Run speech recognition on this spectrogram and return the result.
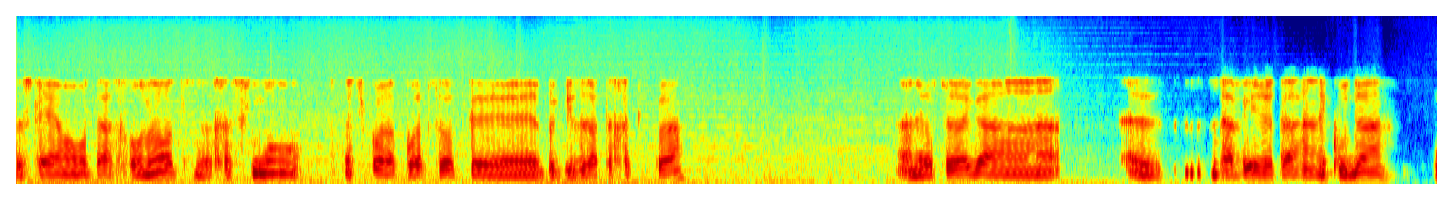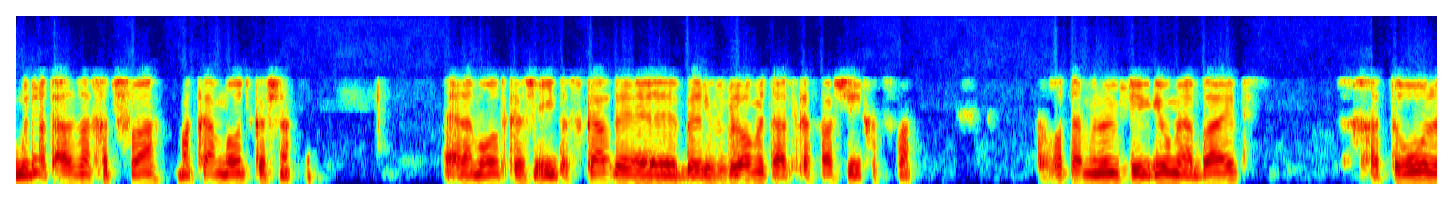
בשתי היממות האחרונות וחסמו את כל הפרצות בגזרת החטיבה. אני רוצה רגע להבהיר את הנקודה. אוגדת עזה חטפה מכה מאוד קשה. היה לה מאוד קשה, היא התעסקה בלבלום את ההתקפה שהיא חטפה. כוחות המילואים שהגיעו מהבית חתרו ל...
